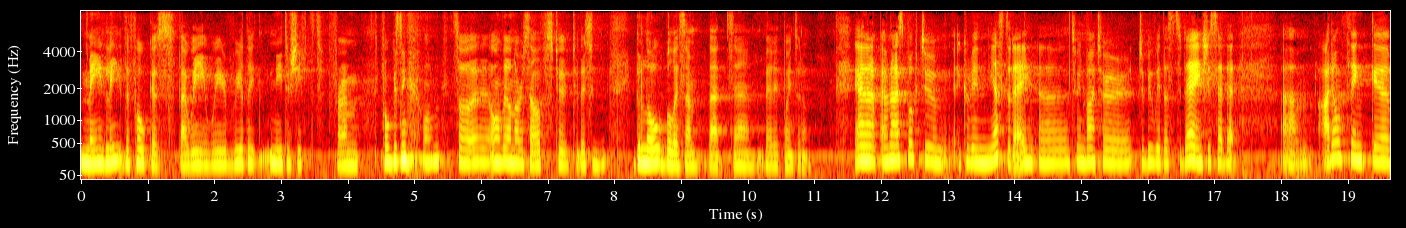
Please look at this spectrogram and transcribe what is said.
mainly the focus that we, we really need to shift from focusing on so uh, only on ourselves to, to this globalism that um, Berit pointed on. And uh, when I spoke to Corinne yesterday uh, to invite her to be with us today, she said that um, I don't think uh,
